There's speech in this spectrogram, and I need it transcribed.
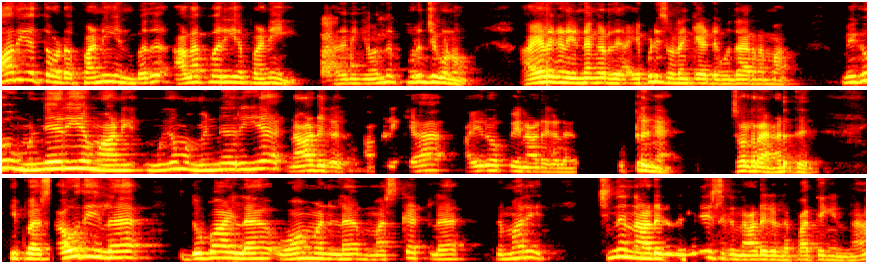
வாரியத்தோட பணி என்பது அளப்பரிய பணி. அதை நீங்க வந்து புரிஞ்சுக்கணும். அயலகன் என்னங்கிறது எப்படி சொல்ல கேட்டு உதாரணமா. மிகவும் முன்னேறிய மாநில மிகவும் முன்னேறிய நாடுகள் அமெரிக்கா ஐரோப்பிய நாடுகளை விட்டுருங்க சொல்றேன் அடுத்து. இப்ப சவுதியில துபாயில ஓமன்ல மஸ்கட்ல இந்த மாதிரி சின்ன நாடுகள் மிடில் ஈஸ்ட் நாடுகள்ல பாத்தீங்கன்னா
